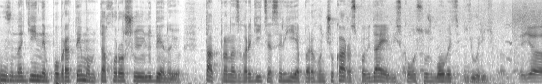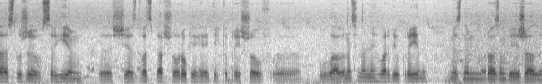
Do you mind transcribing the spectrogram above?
Був надійним побратимом та хорошою людиною. Так про нацгвардійця Сергія Перегончука розповідає військовослужбовець Юрій. Я служив Сергієм е, ще з 21-го року, як я тільки прийшов е, у лави Національної гвардії України. Ми з ним разом виїжджали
